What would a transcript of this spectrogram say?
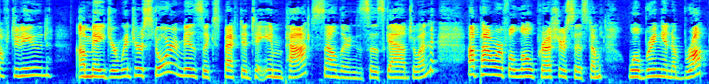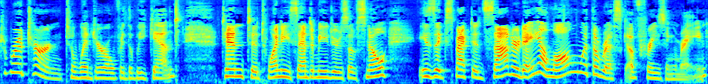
afternoon. A major winter storm is expected to impact southern Saskatchewan. A powerful low pressure system will bring an abrupt return to winter over the weekend. 10 to 20 centimeters of snow is expected Saturday, along with a risk of freezing rain.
